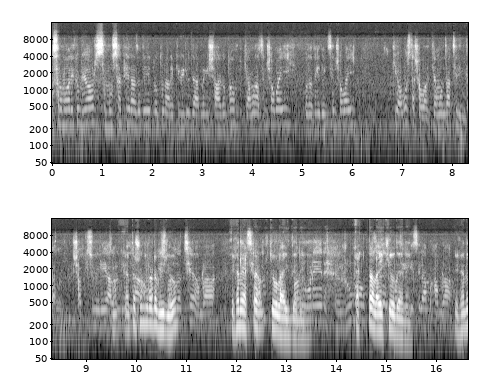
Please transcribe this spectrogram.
আসসালামু আলাইকুম ভিউয়ার্স মুসাফির আজাদের নতুন আরেকটি ভিডিওতে আপনাকে স্বাগতম। কেমন আছেন সবাই? কোথা থেকে দেখছেন সবাই? কি অবস্থা সবার? কেমন যাচ্ছে দিনকাল? সবকিছু মিলিয়ে আলহামদুলিল্লাহ এত সুন্দর একটা ভিডিও। আমরা এখানে একটা কেউ লাইক দেয় নেই। বান্দরবনের একটা like কেউ রুমা দেয় থেকে গেছিলাম আমরা। এখানে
